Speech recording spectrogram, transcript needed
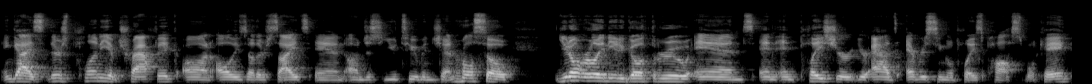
And guys there's plenty of traffic on all these other sites and on just YouTube in general So you don't really need to go through and and and place your your ads every single place possible Okay,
